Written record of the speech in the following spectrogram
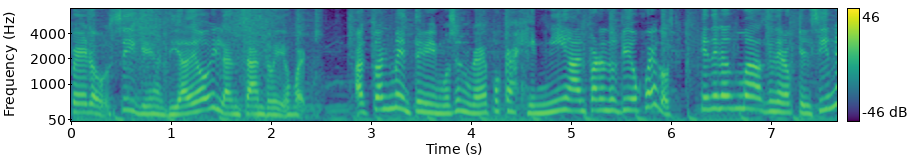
pero sigue al día de hoy lanzando videojuegos. Actualmente vivimos en una época genial para los videojuegos. Generan más dinero que el cine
